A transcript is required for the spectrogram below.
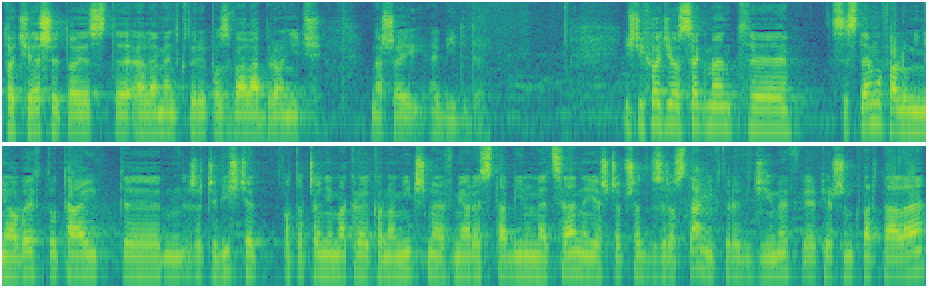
To cieszy, to jest element, który pozwala bronić naszej EBITDA. Jeśli chodzi o segment systemów aluminiowych, tutaj rzeczywiście otoczenie makroekonomiczne, w miarę stabilne ceny jeszcze przed wzrostami, które widzimy w pierwszym kwartale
